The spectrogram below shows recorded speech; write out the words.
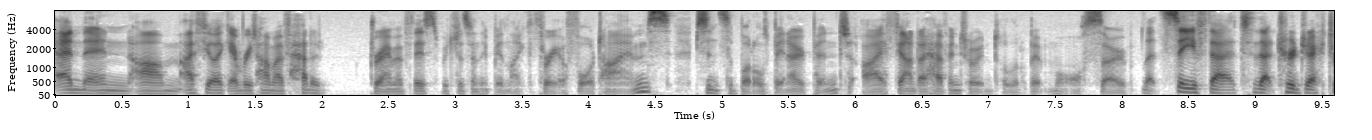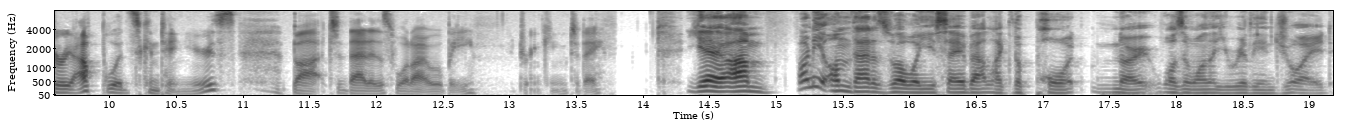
And then um, I feel like every time I've had a dram of this, which has only been like three or four times since the bottle's been opened, I found I have enjoyed it a little bit more. So let's see if that that trajectory upwards continues. But that is what I will be drinking today. Yeah, um, funny on that as well. When you say about like the port note wasn't one that you really enjoyed.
